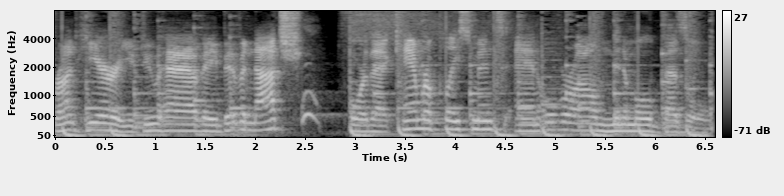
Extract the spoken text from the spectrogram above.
front here, you do have a bit of a notch for that camera placement and overall minimal bezels.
